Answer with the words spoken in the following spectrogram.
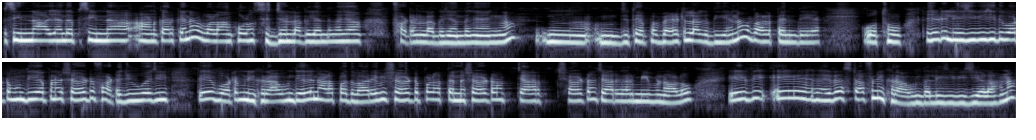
ਪਸੀਨਾ ਆ ਜਾਂਦਾ, ਪਸੀਨਾ ਆਣ ਕਰਕੇ ਨਾ ਵਲਾਂ ਕੋਲੋਂ ਸਿੱਜਣ ਲੱਗ ਜਾਂਦੀਆਂ ਜਾਂ ਫਟਣ ਲੱਗ ਜਾਂਦੀਆਂ ਹੈਗੀਆਂ। ਜਿੱਥੇ ਆਪਾਂ ਬੈਲਟ ਲੱਗਦੀ ਹੈ ਨਾ, ਵਲ ਪੈਂਦੇ ਆ ਉਥੋਂ, ਤੇ ਜਿਹੜੀ ਲੀਜੀ ਵੀਜੀ ਦੀ ਬਾਟਮ ਹੁੰਦੀ ਹੈ, ਆਪਣਾ ਸ਼ਰਟ ਫਟ ਜੂਗਾ ਜੀ, ਤੇ ਇਹ ਬਾਟਮ ਨਹੀਂ ਖਰਾਬ ਹੁੰਦੀ, ਇਹਦੇ ਨਾਲ ਆਪਾਂ ਦੁਬਾਰੇ ਵੀ ਸ਼ਰਟ ਭਲਾ ਤਿੰਨ ਸ਼ਰਟਾਂ ਚਾਰ ਸ਼ਰਟਾਂ ਚਾਰ ਗਰਮੀ ਬਣਾ ਲਓ। ਇਹਦੀ, ਇਹ, ਇਹਦਾ ਸਟੱਫ ਨਹੀਂ ਖਰਾਬ ਹੁੰਦਾ ਲੀਜੀ ਵੀਜੀ ਵਾਲਾ, ਹਨਾ।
